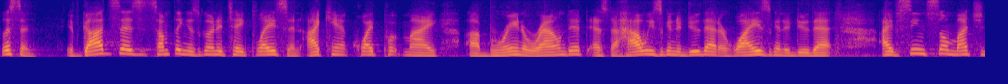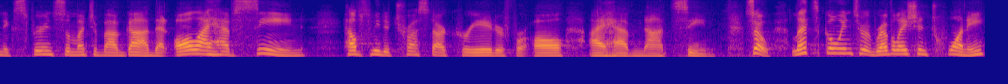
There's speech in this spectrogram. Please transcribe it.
Listen, if God says something is going to take place and I can't quite put my uh, brain around it as to how He's going to do that or why He's going to do that, I've seen so much and experienced so much about God that all I have seen helps me to trust our Creator for all I have not seen. So let's go into Revelation 20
